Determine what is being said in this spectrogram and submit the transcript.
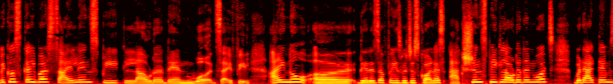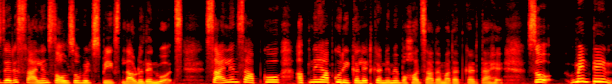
because कई बार silence speak louder than words I feel I know there is a phase which is called as action speak louder than words but at times there is silence also which speaks louder than words silence आपको अपने आप को रिकलेक्ट करने में बहुत ज़्यादा मदद करता है. So so, maintain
